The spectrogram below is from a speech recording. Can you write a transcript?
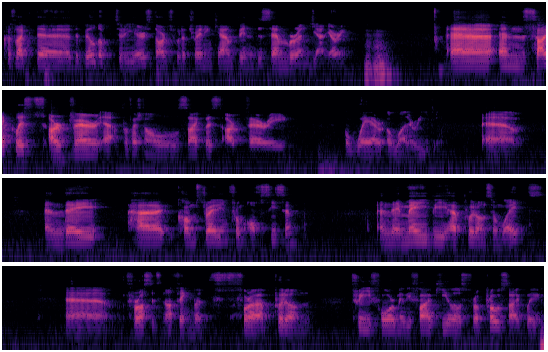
Because like the the build up to the year starts with a training camp in December and January, Mhm. uh, and cyclists are very uh, professional cyclists are very aware of what they're eating, um, and they ha- come straight in from off season, and they maybe have put on some weight. Uh, for us, it's nothing, but for a put on three, four, maybe five kilos for a pro cycling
